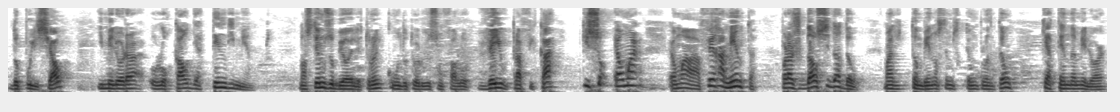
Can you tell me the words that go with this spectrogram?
do policial e melhorar o local de atendimento. Nós temos o BO eletrônico, como o Dr. Wilson falou, veio para ficar, que isso é uma, é uma ferramenta para ajudar o cidadão mas também nós temos que ter um plantão que atenda melhor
